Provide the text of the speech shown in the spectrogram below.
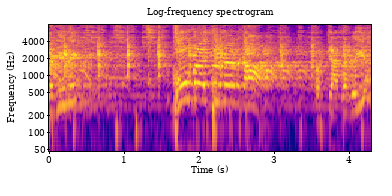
जगी नहीं। घूम रही थी मैंने कहा और क्या कर रही है?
